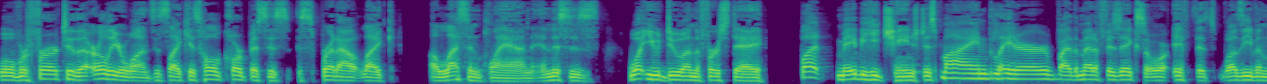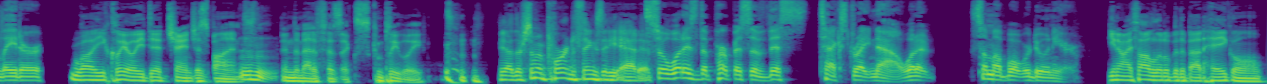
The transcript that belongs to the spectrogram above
will refer to the earlier ones. It's like his whole corpus is, is spread out like a lesson plan. And this is what you do on the first day. But maybe he changed his mind later by the metaphysics, or if this was even later. Well, he clearly did change his mind Mhm. in the metaphysics completely. Yeah, there's some important things that he added. So, what is the purpose of this text right now? What sum up what we're doing here? You know, I thought a little bit about Hegel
